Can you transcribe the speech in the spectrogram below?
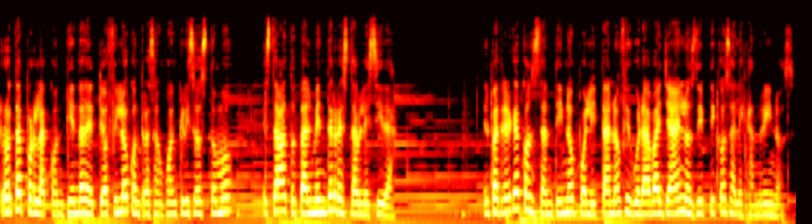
rota por la contienda de Teófilo contra San Juan Crisóstomo, estaba totalmente restablecida. El patriarca Constantino Politano figuraba ya en los dípticos alejandrinos.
